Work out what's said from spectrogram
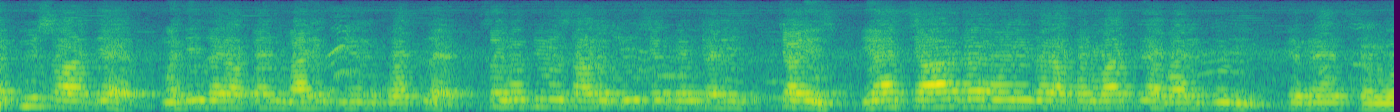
एकवीसवा अध्यायमध्ये जर आपण बारीक नीट वाचलं सदोतीस अडतीस एकोणचाळीस चाळीस या चार जर ओळी जर आपण वाचल्या बारीकमध्ये त्याच्यात सर्व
